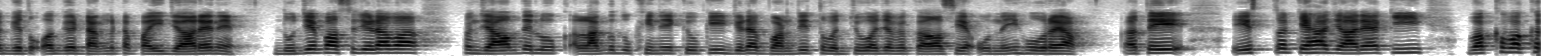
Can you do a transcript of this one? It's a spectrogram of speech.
ਅੱਗੇ ਤੋਂ ਅੱਗੇ ਡੰਗ ਟਪਾਈ ਜਾ ਰਹੇ ਨੇ। ਦੂਜੇ ਪਾਸੇ ਜਿਹੜਾ ਵਾ, ਪੰਜਾਬ ਦੇ ਲੋਕ ਅਲੱਗ ਦੁਖੀ ਨੇ ਕਿਉਂਕਿ ਜਿਹੜਾ ਬਣਦੀ ਤਵੱਜੋ ਆ ਜਾਂ ਵਿਕਾਸ ਆ, ਉਹ ਨਹੀਂ ਹੋ ਰਿਹਾ। ਅਤੇ ਇਸ ਤੋਂ ਕਿਹਾ ਜਾ ਰਿਹਾ ਕਿ ਵੱਖ-ਵੱਖ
